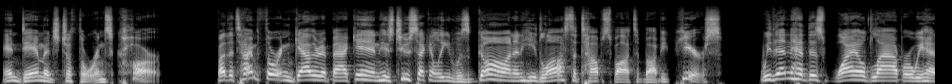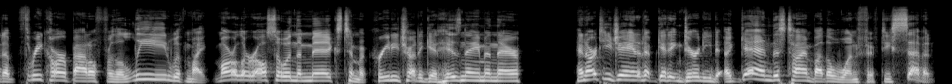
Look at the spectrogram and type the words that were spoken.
and damage to Thornton's car. By the time Thornton gathered it back in, his two second lead was gone and he'd lost the top spot to Bobby Pierce. We then had this wild lap where we had a three car battle for the lead with Mike Marlar also in the mix. Tim McCreadie tried to get his name in there. And RTJ ended up getting dirtied again, this time by the 157.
